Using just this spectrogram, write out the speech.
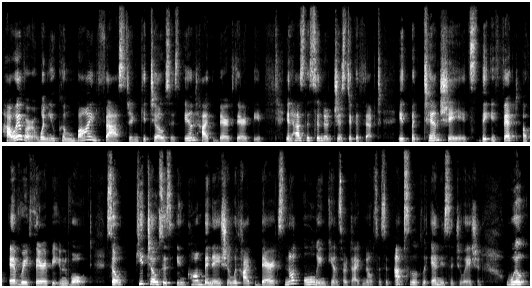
However, when you combine fasting, ketosis, and hyperbaric therapy, it has the synergistic effect. It potentiates the effect of every therapy involved. So ketosis in combination with hyperbarics, not only in cancer diagnosis, in absolutely any situation, will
